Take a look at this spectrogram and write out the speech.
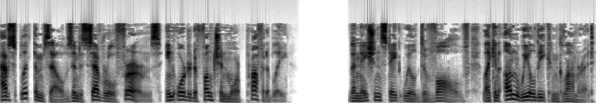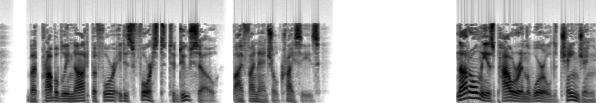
have split themselves into several firms in order to function more profitably. The nation-state will devolve like an unwieldy conglomerate, but probably not before it is forced to do so by financial crises. Not only is power in the world changing,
